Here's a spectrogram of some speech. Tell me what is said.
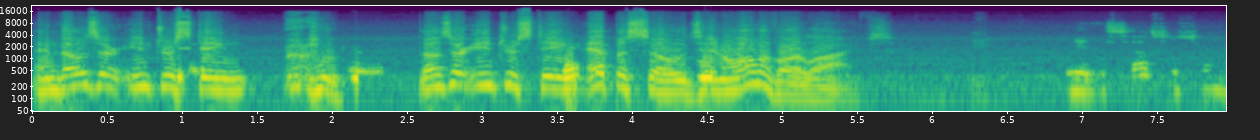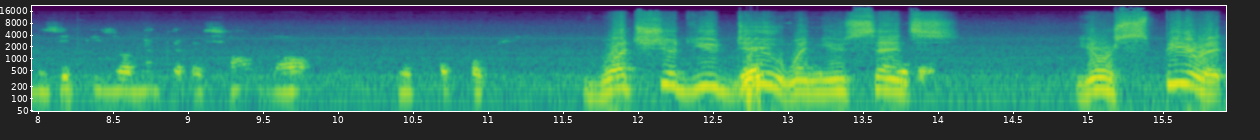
And those are interesting those are interesting episodes in all of our lives. Et ça, ce sont des épisodes intéressants dans notre propre vie. What should you do when you sense your spirit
